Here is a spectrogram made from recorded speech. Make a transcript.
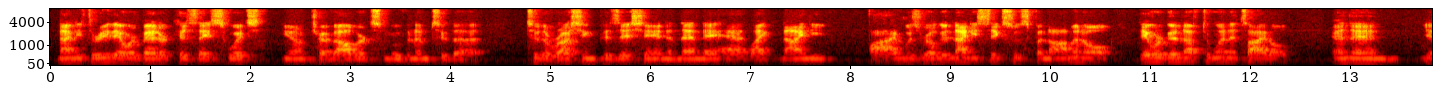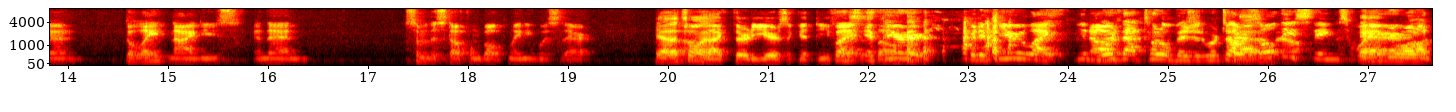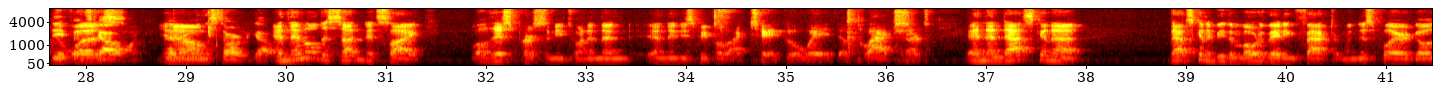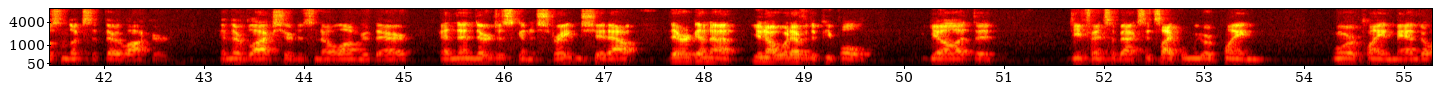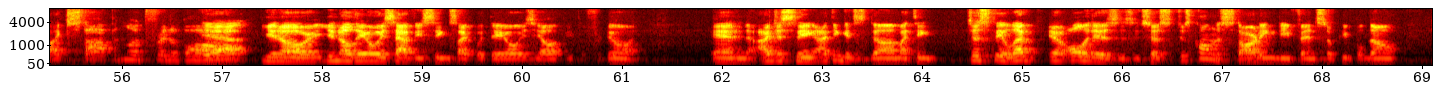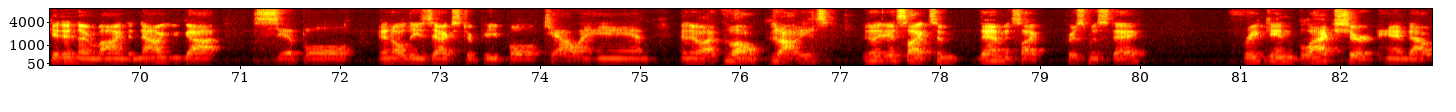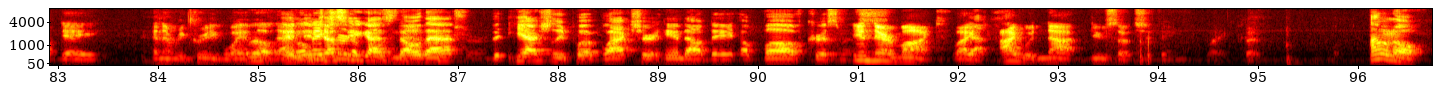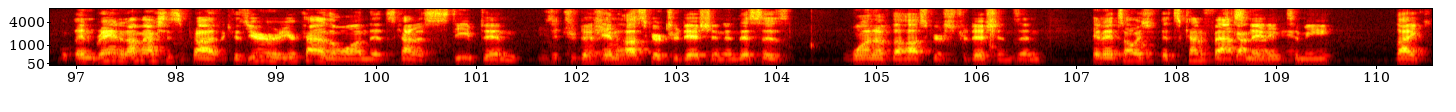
'93 they were better because they switched. You know, Trev Alberts moving them to the to the rushing position, and then they had like '95 was real good. '96 was phenomenal. They were good enough to win a title, and then yeah, the late '90s, and then some of the stuff when Bo Pelini was there. Yeah, that's Um, only like 30 years of good defense. But if you're, but if you like, you know, Where's that tunnel vision we're talking there's about? all these things where Everyone on defense was, got one. you Everyone know, that started got one. and then all of a sudden it's like, well, this person needs one, and then and then these people are like, take away the black shirts, and then that's gonna that's gonna be the motivating factor when this player goes and looks at their locker, and their black shirt is no longer there, and then they're just gonna straighten shit out. They're gonna, you know, whatever the people yell at the defensive backs. It's like when we were playing. When we were playing, man, they're like, "Stop and look for the ball." Yeah. You know, or you know, they always have these things like what they always yell at people for doing. And I just think I think it's dumb. I think just the eleven. You know, all it is is it's just just call them the starting defense so people don't get in their mind. And now you got Sipple and all these extra people, Callahan, and they're like, oh god, it's it's like to them it's like Christmas Day, freaking black shirt handout day, and then recruiting way above Well, that. And, We'll and make just sure so you guys know that that, picture. that he actually put Black Shirt Handout Day above Christmas. in their mind. Like Yeah. I would not do such a thing. Like, but I don't know. And Brandon, I'm actually surprised because you're you're kind of the one that's kind of steeped in He's a tradition. in Husker tradition, and this is one of the Huskers traditions, and and it's always it's kind of gotten out of fascinating to me. Like,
